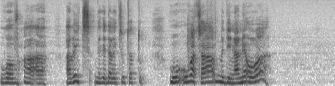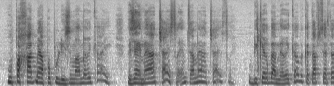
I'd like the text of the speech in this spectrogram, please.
הרוב העריץ, נגד עריצות. הוא, הוא רצה מדינה נאורה. הוא פחד מהפופוליזם האמריקאי, וזה המאה ה-19, אמצע המאה ה-19. הוא ביקר באמריקה וכתב ספר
